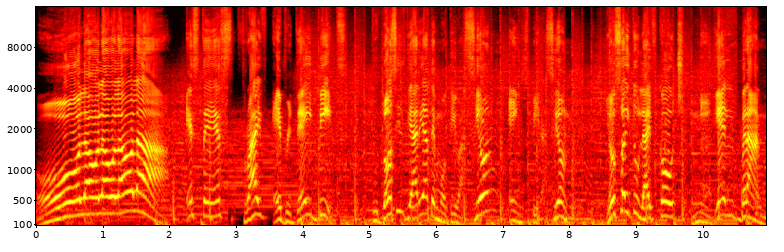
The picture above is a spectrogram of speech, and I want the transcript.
Hola, hola, hola, hola. Este es Thrive Everyday Beats, tu dosis diaria de motivación e inspiración. Yo soy tu life coach, Miguel Brand.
